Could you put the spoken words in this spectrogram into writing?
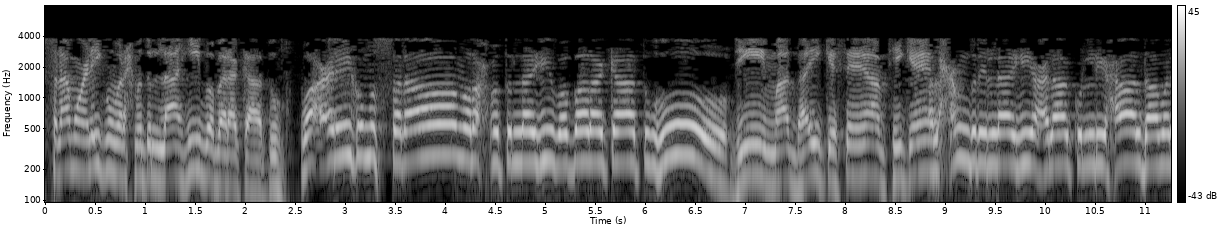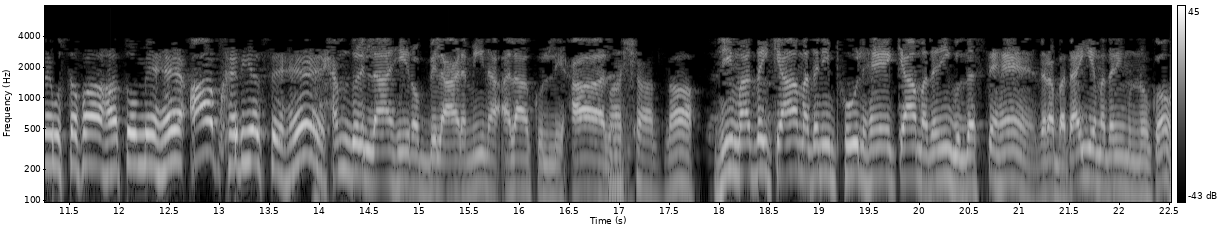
السلام علیکم و رحمۃ اللہ وبرکاتہ وعلیکم السلام و رحمۃ اللہ وبرکاتہ جی ماد بھائی کیسے ہیں؟ آپ ٹھیک ہیں؟ الحمد للہ کل حال دامن مصطفیٰ ہاتھوں میں ہے آپ خیریت سے ہیں؟ الحمد للہ رب العالمین اللہ کل حال. ماشاء اللہ جی ماد بھائی کیا مدنی پھول ہیں؟ کیا مدنی گلدستے ہیں؟ ذرا بتائیے مدنی منوں کو.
